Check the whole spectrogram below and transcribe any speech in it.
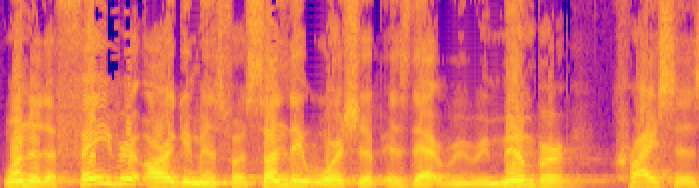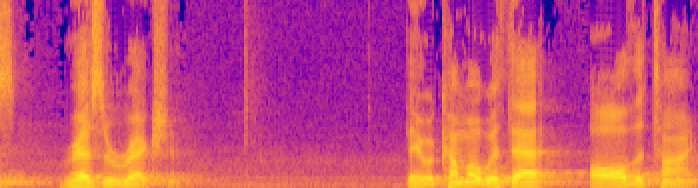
One of the favorite arguments for Sunday worship is that we remember Christ's resurrection. They would come up with that all the time.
